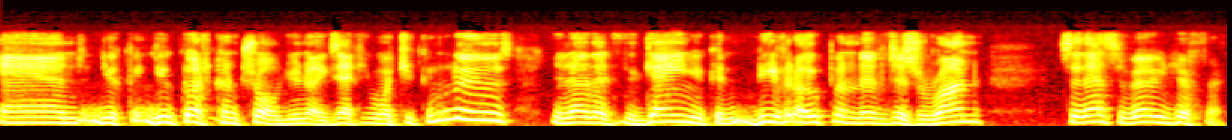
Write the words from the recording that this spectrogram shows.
and you can, you've got control. You know exactly what you can lose. You know that the gain you can leave it open, let it just run. So that's very different.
